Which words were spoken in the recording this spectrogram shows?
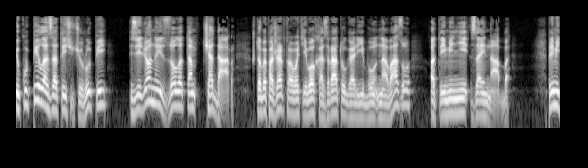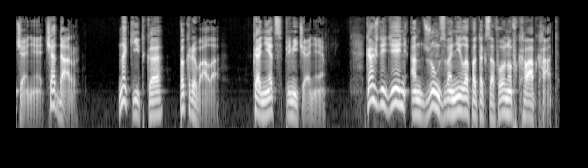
и купила за тысячу рупий зеленый золотом чадар, чтобы пожертвовать его Хазрату Гарибу Навазу от имени Зайнаб. Примечание. Чадар. Накидка, покрывала. Конец примечания. Каждый день Анджум звонила по таксофону в Хвабхат.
